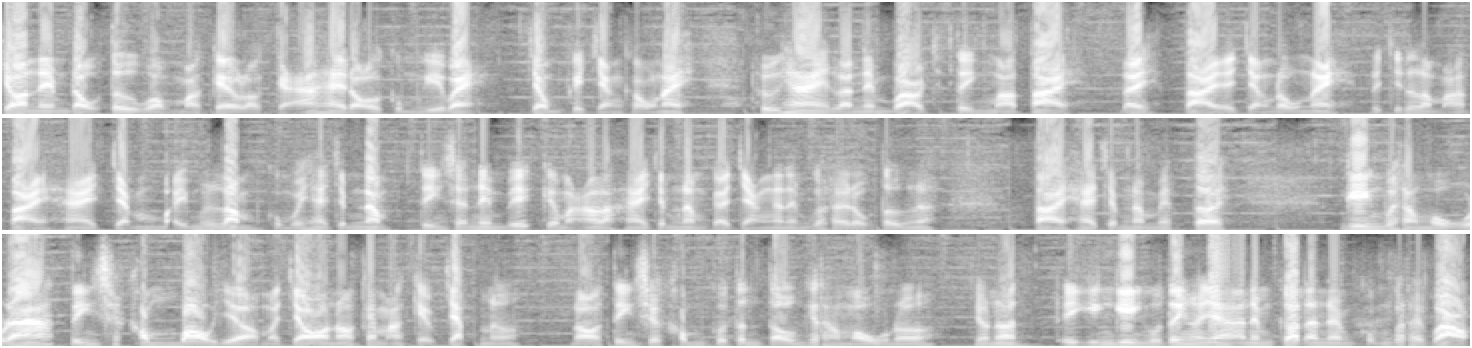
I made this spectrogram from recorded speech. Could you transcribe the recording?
cho anh em đầu tư vào mã kèo là cả hai đội cùng ghi bàn trong cái trận cầu này. Thứ hai là anh em vào cho Tiến mã tài. Đây, tài ở trận đấu này, đó chính là mã tài 2.75 cùng với 2.5 Tiến sẽ niêm yết cái mã là 2.5 cả trận, anh em có thể đầu tư nữa. Tài 2.5 FT riêng về thằng MU đá, Tiến sẽ không bao giờ mà cho nó cái mã kèo chấp nữa đó, tiến sẽ không có tin tưởng cái thằng mù nữa. Cho nên, ý kiến riêng của tiến thôi nhé anh em kết, anh em cũng có thể vào.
